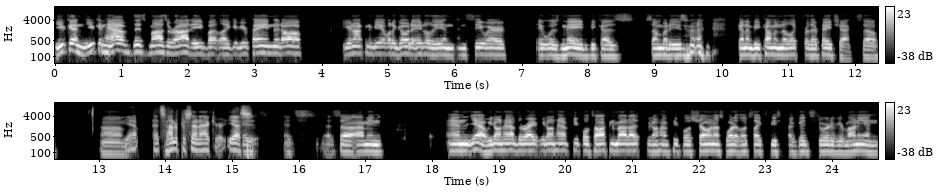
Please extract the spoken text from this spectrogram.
you can you can have this Maserati, but like if you're paying it off, you're not going to be able to go to Italy and, and see where it was made because somebody's going to be coming to look for their paycheck. So, um, Yep, that's 100% accurate. Yes. it's, it's so I mean, and yeah, we don't have the right. We don't have people talking about it. We don't have people showing us what it looks like to be a good steward of your money. And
